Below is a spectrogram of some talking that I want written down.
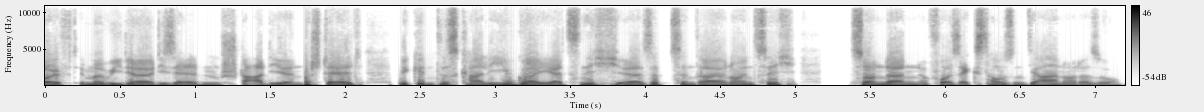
läuft, immer wieder dieselben Stadien. Stellt, beginnt das Kali Yuga jetzt nicht äh, 1793, sondern vor 6000 Jahren oder so.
